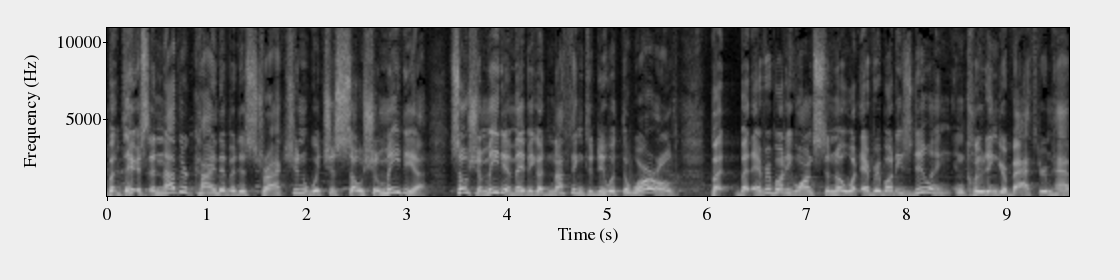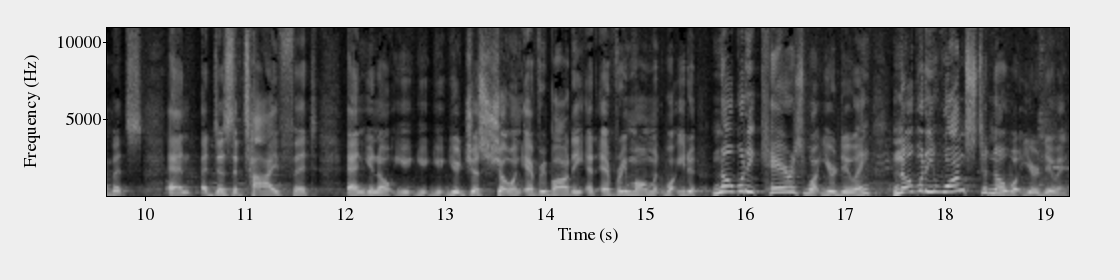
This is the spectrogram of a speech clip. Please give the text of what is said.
But there's another kind of a distraction, which is social media. Social media maybe got nothing to do with the world, but, but everybody wants to know what everybody's doing, including your bathroom habits and uh, does the tie fit? And you know, you, you, you're just showing everybody at every moment what you do. Nobody cares what you're doing. Nobody wants to know what you're doing.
